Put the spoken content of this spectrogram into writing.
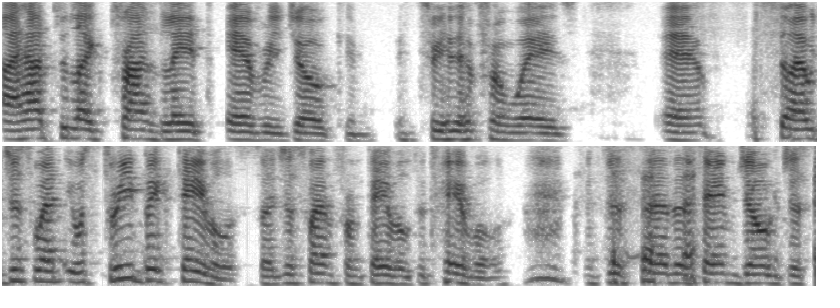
i had to like translate every joke in, in three different ways. And so I just went. It was three big tables, so I just went from table to table, and just said the same joke, just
